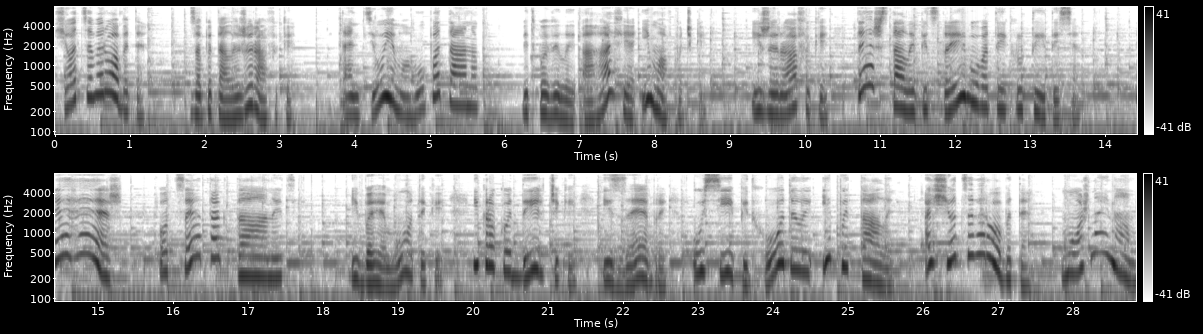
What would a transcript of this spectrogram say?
Що це ви робите? запитали жирафики. Танцюємо гупотанок, відповіли Агафія і мавпочки. І жирафики теж стали підстрибувати і крутитися. Еге ж, оце так танець і бегемотики, і крокодильчики, і зебри усі підходили і питали, а що це ви робите? Можна і нам?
